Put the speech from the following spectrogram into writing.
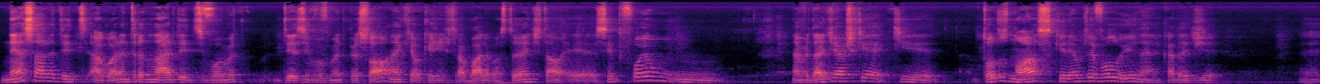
Nessa área de, agora entrando na área de desenvolvimento, desenvolvimento pessoal, né, que é o que a gente trabalha bastante tal, é, sempre foi um, um na verdade eu acho que, que todos nós queremos evoluir, né? Cada dia. É,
